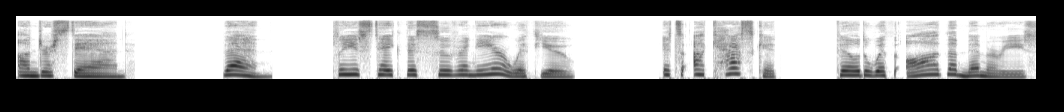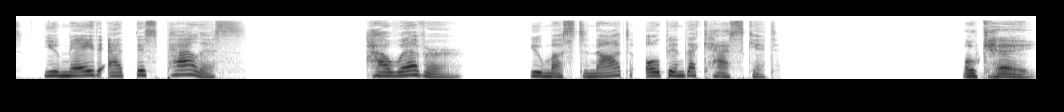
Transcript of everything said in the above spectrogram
understand. Then, please take this souvenir with you. It's a casket filled with all the memories you made at this palace. However, you must not open the casket. Okay,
